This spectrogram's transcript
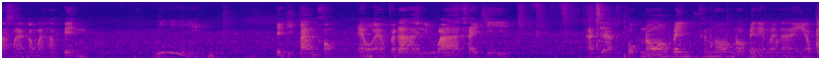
สามารถเอามาทำเป็นนี่เป็นที่ตั้งของ LL ก็ได้หรือว่าใครที่ อาจจะพกน้องไปข้างนอกน้องไปไหนมาไหน เอาไป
